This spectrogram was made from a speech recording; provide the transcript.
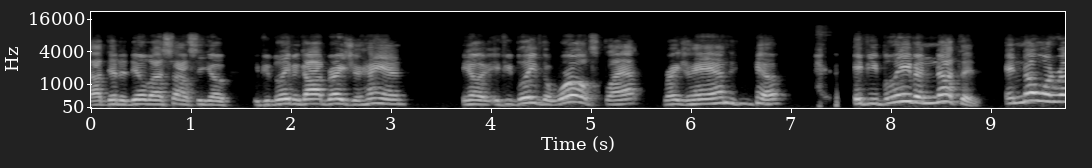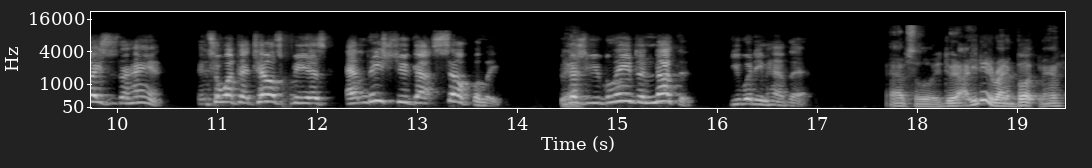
I did a deal last night. So you know, if you believe in God, raise your hand. You know, if you believe the world's flat, raise your hand. You know, if you believe in nothing, and no one raises their hand, and so what that tells me is, at least you got self belief. Because if you believed in nothing, you wouldn't even have that. Absolutely, dude. You need to write a book, man.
